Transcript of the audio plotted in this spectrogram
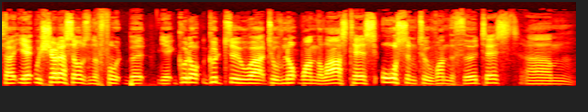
So yeah, we shot ourselves in the foot, but yeah, good good to uh, to have not won the last test. Awesome to have won the third test. Um,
